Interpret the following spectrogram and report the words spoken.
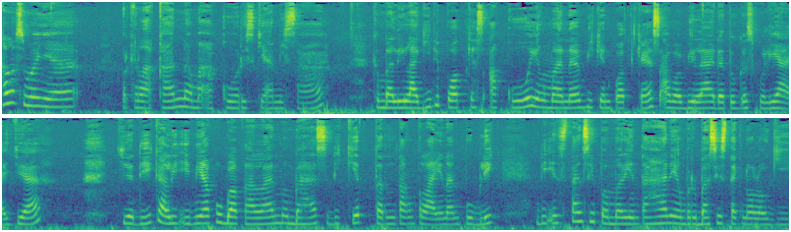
Halo semuanya, perkenalkan nama aku Rizky Anissa. Kembali lagi di podcast aku yang mana bikin podcast apabila ada tugas kuliah aja. Jadi kali ini aku bakalan membahas sedikit tentang pelayanan publik di instansi pemerintahan yang berbasis teknologi.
